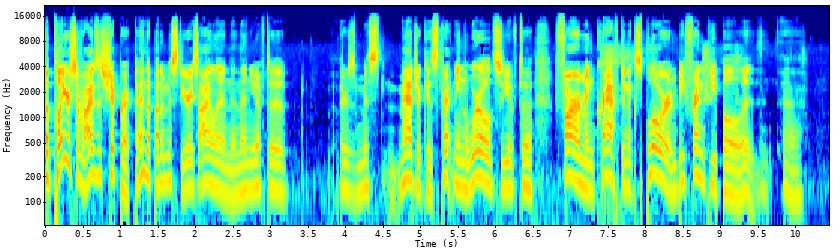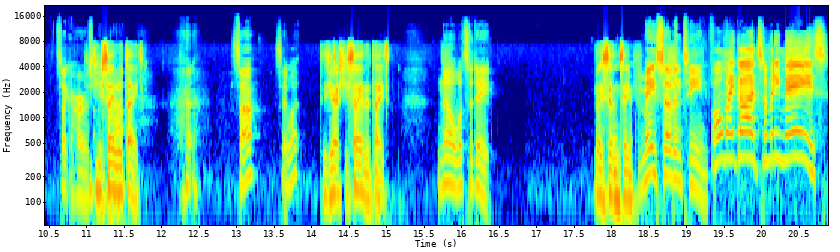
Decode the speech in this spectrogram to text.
the player survives a shipwreck to end up on a mysterious island, and then you have to. There's mis- magic is threatening the world, so you have to farm and craft and explore and befriend people. It, uh, it's like a harvest. Did you say the date? Huh? Say what? Did you actually say the date? No, what's the date? May 17th. May 17th. Oh my god, so many Mays.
